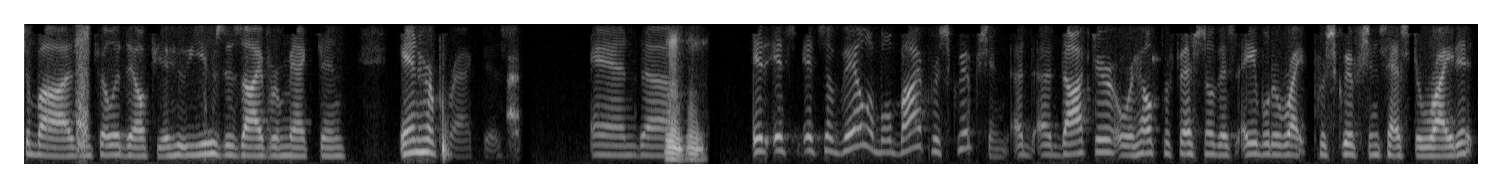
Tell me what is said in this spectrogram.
Shabazz in Philadelphia, who uses ivermectin in her practice, and um, mm-hmm. it, it's it's available by prescription. A, a doctor or health professional that's able to write prescriptions has to write it.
